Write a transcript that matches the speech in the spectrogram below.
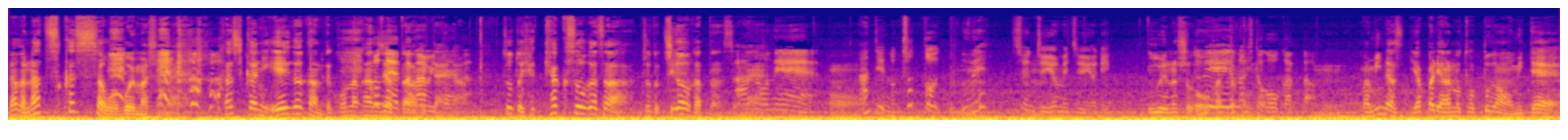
なんか懐かしさを覚えましたね。確かに映画館ってこんな感じやったなみたいな。ちょっとへ客層がさちょっと違うかったんですよあねのねうんなんていうのちょっと上？チュンチュン嫁チュンより。上の人が多かった上の人が多かった。うん。まあ、みんなやっぱりあの「トップガン」を見て、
